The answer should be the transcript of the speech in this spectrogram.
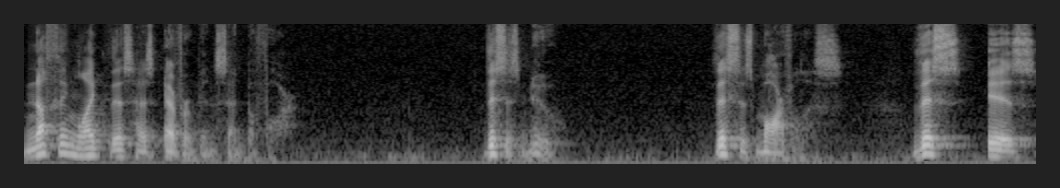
Nothing like this has ever been said before. This is new. This is marvelous. This is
